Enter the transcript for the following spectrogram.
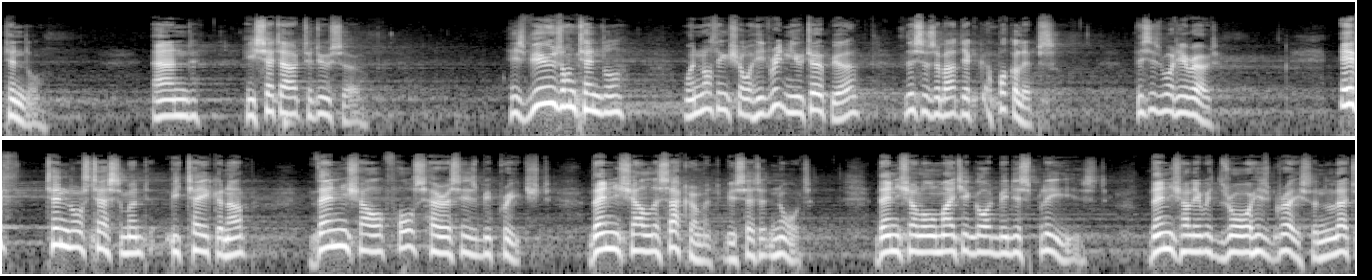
Tyndale, And he set out to do so. His views on Tyndale were nothing short. He'd written Utopia. This is about the apocalypse. This is what he wrote If Tyndale's testament be taken up, then shall false heresies be preached. Then shall the sacrament be set at naught. Then shall Almighty God be displeased. Then shall he withdraw his grace and let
